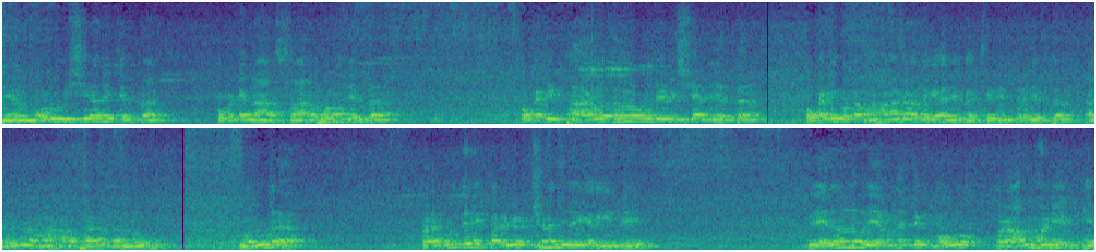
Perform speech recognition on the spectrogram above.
నేను మూడు విషయాలే చెప్తాను. ఒకటి నా స్వానుభవం చెప్తాను. ఒకటి భాగవతంలో ఉండే విషయాన్ని చెప్తాను. ఒకటి ఒక మహారాజు గారి యొక్క చరిత్ర చెప్తాను. అది కూడా మహాభారతంలో ఉంది. ప్రకృతిని పరిరక్షణ చేయగలిగితే వేదంలో ఏముందంటే గో బ్రాహ్మణేభ్య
